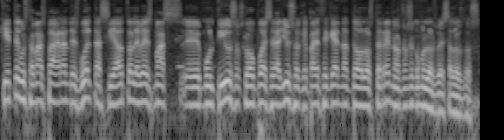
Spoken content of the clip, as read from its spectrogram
¿Quién te gusta más para grandes vueltas? Si a otro le ves más multiusos, como puede ser Ayuso, que parece que anda todos los terrenos, no sé cómo los ves a los dos.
